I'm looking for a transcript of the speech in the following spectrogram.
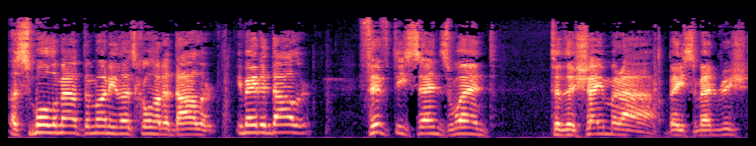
a small amount of money, let's call it a dollar. He made a dollar. Fifty cents went to the Shemara beis Medrash,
